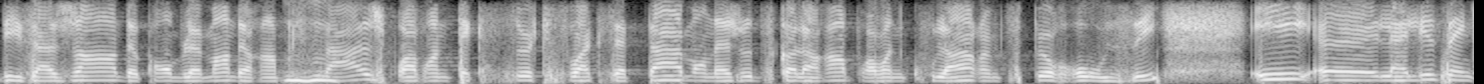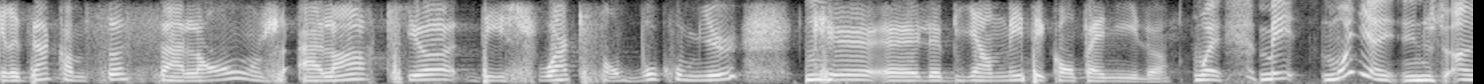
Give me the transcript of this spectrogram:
des agents de comblement de remplissage pour avoir une texture qui soit acceptable. On ajoute du colorant pour avoir une couleur un petit peu rosée. Et euh, la liste d'ingrédients comme ça s'allonge alors qu'il y a des choix qui sont beaucoup mieux que mhm. euh, le Beyond Meat et compagnie. Là. Ouais, mais moi, il y a un,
